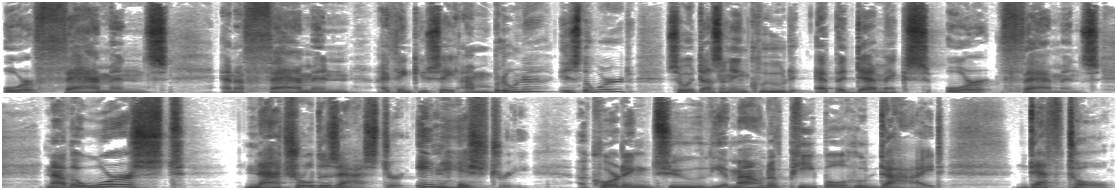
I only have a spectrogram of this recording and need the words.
or famines. And a famine, I think you say hambruna is the word. So it doesn't include epidemics or famines. Now, the worst natural disaster in history, according to the amount of people who died, death toll,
